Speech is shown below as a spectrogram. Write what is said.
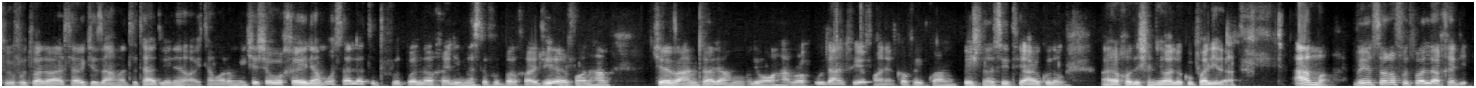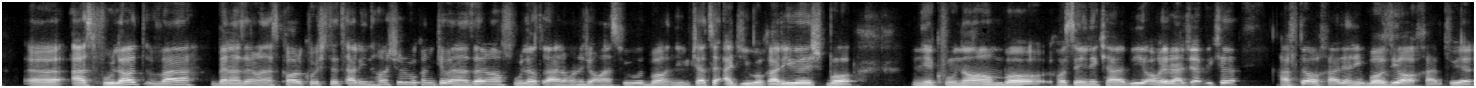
تو فوتبال برتر که زحمت تدوین آیتما رو می‌کشه و خیلی هم مسلط تو فوتبال داخلی مثل فوتبال خارجی. عرفان هم که و همینطور علی احمدی ما همراه بودن توی پاننکا فکر کنم بشناسید هر کدوم برای خودشون یالا کوپالی دارن. اما بریم سراغ فوتبال داخلی. از فولاد و به نظر من از کارکشته ترین ها شروع بکنیم که به نظر من فولاد قهرمان جام اسفی بود با نیمکت عجیب و غریبش با نکونام با حسین کعبی آقای رجبی که هفته آخر یعنی بازی آخر توی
